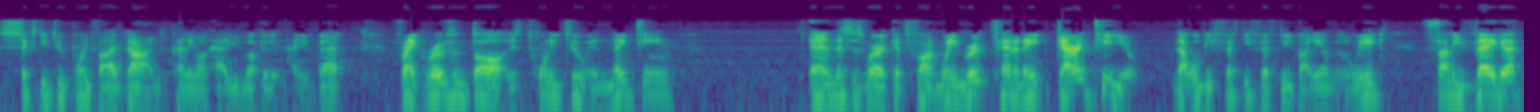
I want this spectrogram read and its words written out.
62.5 dimes, depending on how you look at it and how you bet. Frank Rosenthal is 22 and 19. And this is where it gets fun. Wayne Root, 10 and 8. Guarantee you that will be 50 50 by the end of the week. Sonny Vega,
